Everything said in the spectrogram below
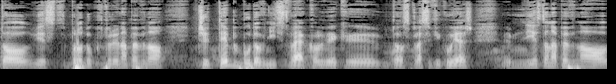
to jest produkt, który na pewno, czy typ budownictwa, jakkolwiek y, to sklasyfikujesz, y, jest to na pewno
